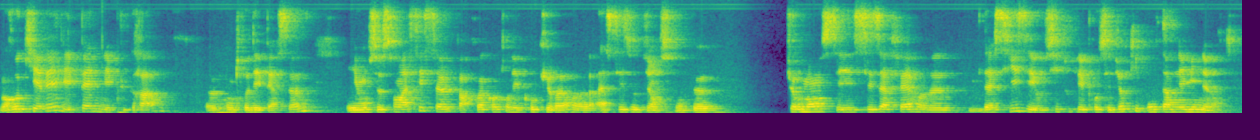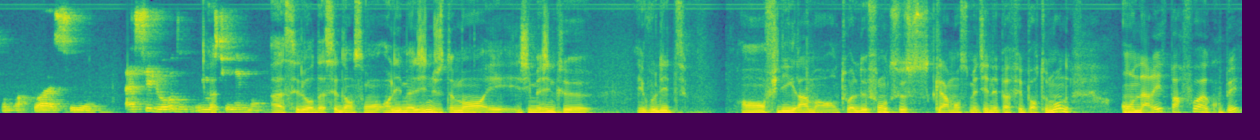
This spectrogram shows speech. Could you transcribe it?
requérez les peines les plus graves contre des personnes. Et on se sent assez seul parfois quand on est procureur à ces audiences. Sûrement ces, ces affaires euh, d'assises et aussi toutes les procédures qui concernent les mineurs, qui sont parfois assez, euh, assez lourdes émotionnellement. Ah, assez lourdes, assez denses, on, l'imagine justement, et j'imagine que, et vous le dites en filigrane, en toile de fond, que clairement ce métier n'est pas fait pour tout le monde, on arrive parfois à couper,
